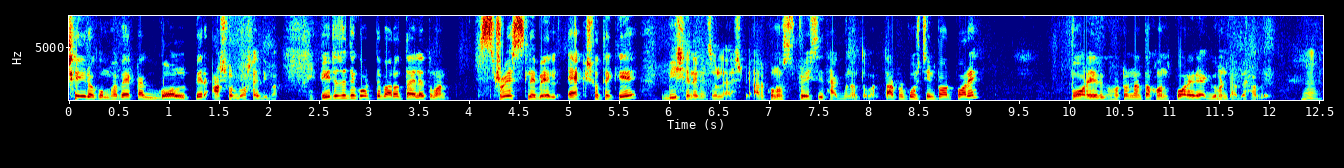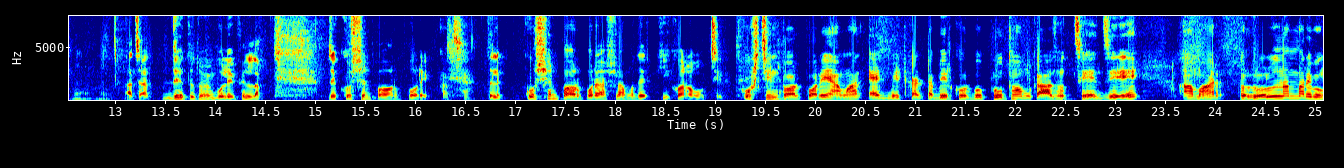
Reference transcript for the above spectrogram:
সেই রকমভাবে একটা গল্পের আসর বসায় দিবা। এটা যদি করতে পারো, তাহলে তোমার স্ট্রেস লেভেল একশো থেকে বিশে নেমে চলে আসবে। আর কোনো স্ট্রেসই থাকবে না তোমার। তারপর কোশ্চিন পাওয়ার পরে পরের ঘটনা তখন পরের এক ঘন্টাতে হবে। আচ্ছা যেহেতু তুমি বলে ফেললাম যে কোশ্চেন পাওয়ার পরে আচ্ছা। তাহলে কোশ্চেন পাওয়ার পরে আসলে আমাদের কি করা উচিত? কোশ্চেন পাওয়ার পরে আমার অ্যাডমিট কার্ডটা বের করব। প্রথম কাজ হচ্ছে যে আমার রোল নাম্বার এবং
